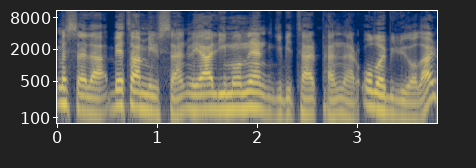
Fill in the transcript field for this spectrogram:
mesela betamirsen veya limonen gibi terpenler olabiliyorlar.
